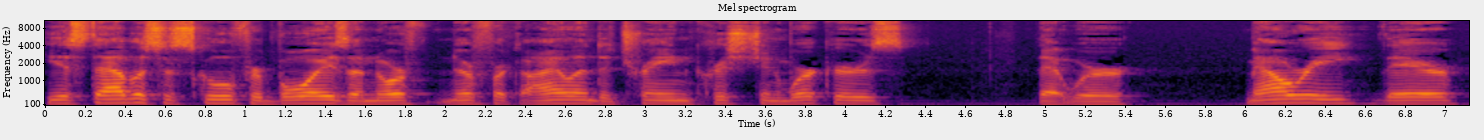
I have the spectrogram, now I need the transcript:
He established a school for boys on Norfolk Island to train Christian workers that were Maori there.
